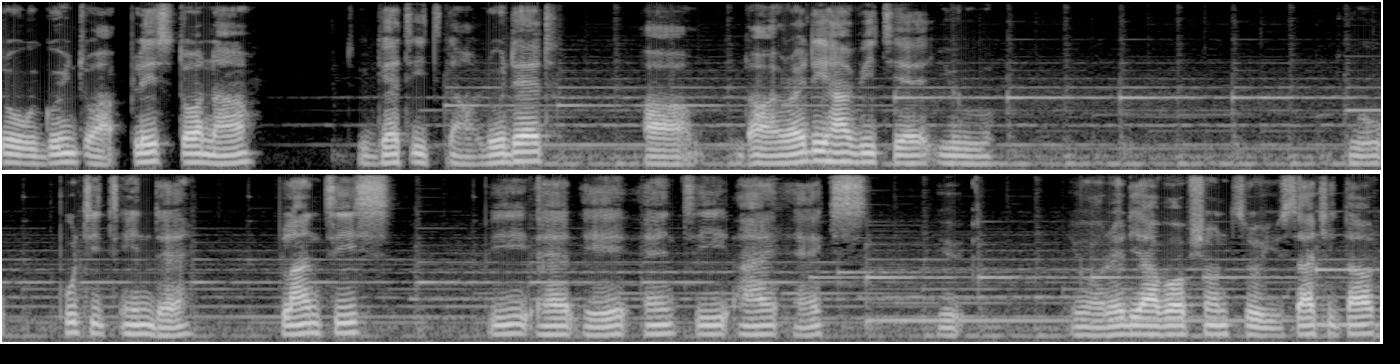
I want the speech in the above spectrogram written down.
so we're going to our play store now to get it downloaded. Um, I already have it here. You you put it in there. Plantix p-l-a-n-t-i-x you you already have option so you search it out.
